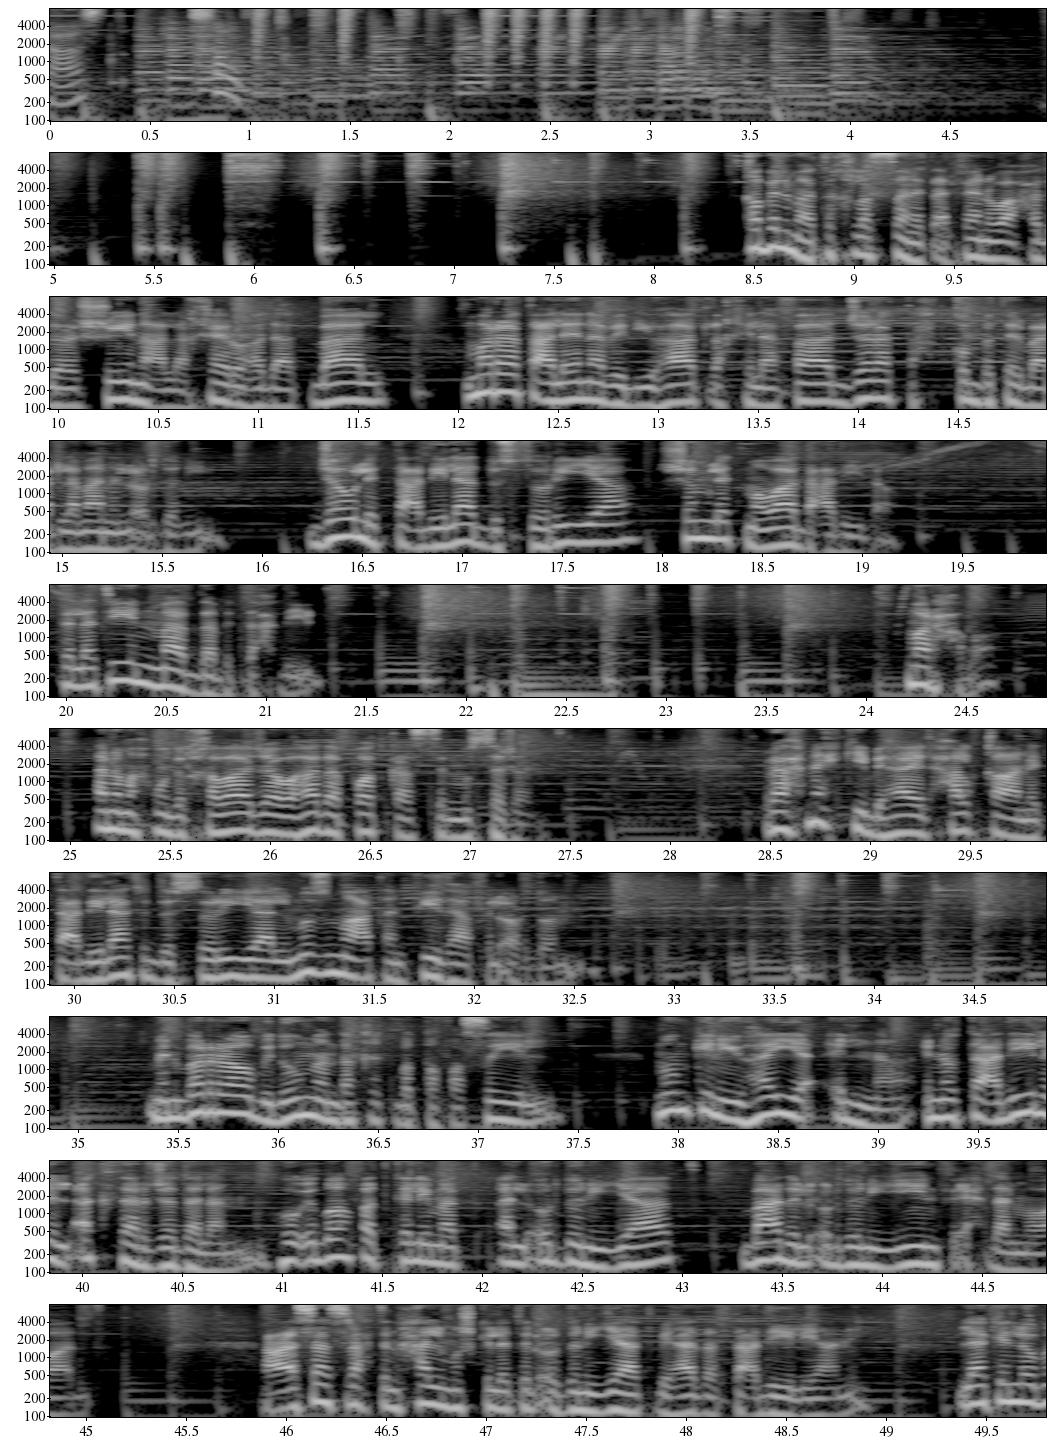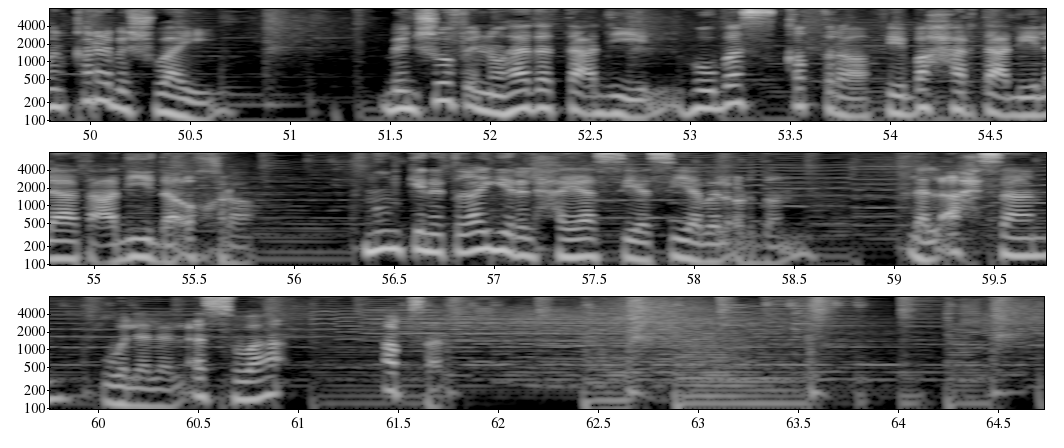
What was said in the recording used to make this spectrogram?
بودكاست صوت. قبل ما تخلص سنة 2021 على خير وهدات بال مرت علينا فيديوهات لخلافات جرت تحت قبة البرلمان الأردني. جولة تعديلات دستورية شملت مواد عديدة. 30 مادة بالتحديد. مرحبا. أنا محمود الخواجة وهذا بودكاست المستجد. راح نحكي بهاي الحلقة عن التعديلات الدستورية المزمع تنفيذها في الأردن. من برا وبدون ما ندقق بالتفاصيل ممكن يهيأ إلنا إنه التعديل الأكثر جدلاً هو إضافة كلمة الأردنيات بعد الأردنيين في إحدى المواد. على أساس رح تنحل مشكلة الأردنيات بهذا التعديل يعني. لكن لو بنقرب شوي بنشوف إنه هذا التعديل هو بس قطرة في بحر تعديلات عديدة أخرى. ممكن تغير الحياة السياسية بالأردن للأحسن ولا للأسوأ أبصر.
